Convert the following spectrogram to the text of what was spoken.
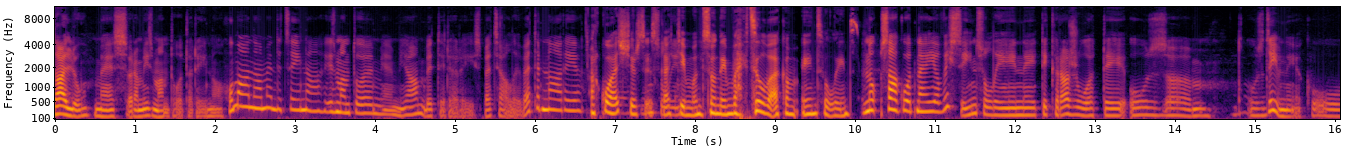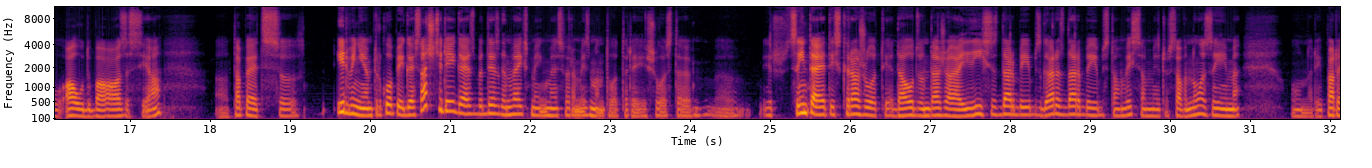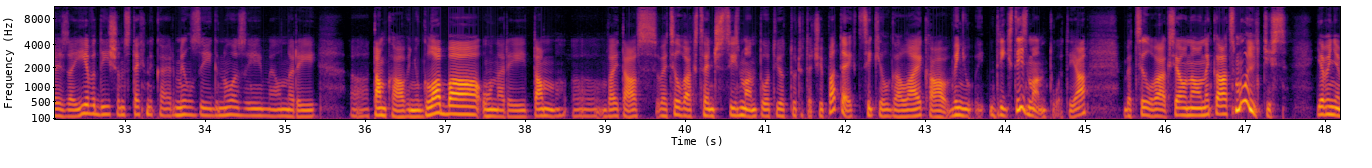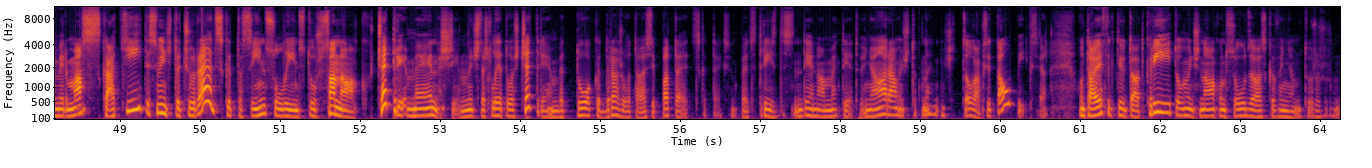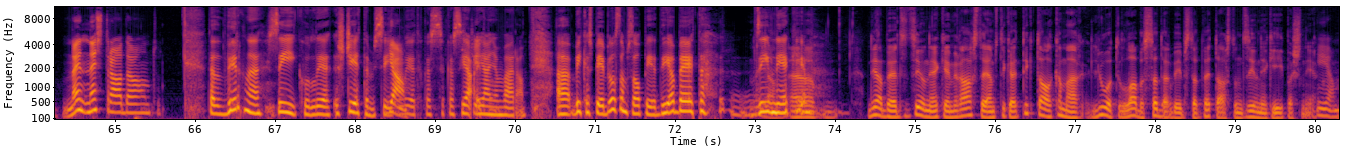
daļu mēs varam izmantot arī no humānā medicīnā izmantojumiem, jā, bet ir arī speciālie veterinārie. Ar ko atšķirsies Insulīnu. kaķim un sunim vai cilvēkam insulīns? Nu, sākotnēji jau visi insulīni tika ražoti uz um, uz dzīvnieku audu bāzes. Ja? Tāpēc ir viņiem tur kopīgais atšķirīgais, bet diezgan veiksmīgi mēs varam izmantot arī šos te, ir sintētiski ražotie daudz un dažādi īsas darbības, garas darbības, tam visam ir sava nozīme. Un arī pareizai ievadīšanas tehnikai ir milzīga nozīme, un arī uh, tam, kā viņu glabā, un arī tam, uh, vai, tās, vai cilvēks cenšas izmantot, jo tur taču ir pateikts, cik ilgā laikā viņu drīkst izmantot. Ja? Bet cilvēks jau nav nekāds muļķis ja viņam ir mazs kaķītis, viņš taču redz, ka tas insulīns tur sanāk četriem mēnešiem. Viņš taču lietos četriem, bet to, ka ražotājs ir pateicis, ka teiksim, pēc 30 dienām metiet viņu ārā, viņš, tak, ne, viņš cilvēks ir taupīgs. Ja? Un tā efektivitāte krīt, un viņš nāk un sūdzās, ka viņam tur ne, nestrādā. Tātad virkne sīku lietu, šķietami sīku jā. lietu, kas, kas jā, jāņem vērā. Uh, bija kas piebilstams vēl pie diabēta dzīvniekiem. Jā, uh, Diabetes dzīvniekiem ir ārstējams tikai tik tālu, kamēr ļoti laba sadarbība starp vetārstu un dzīvnieku īpašnieku. Jā.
